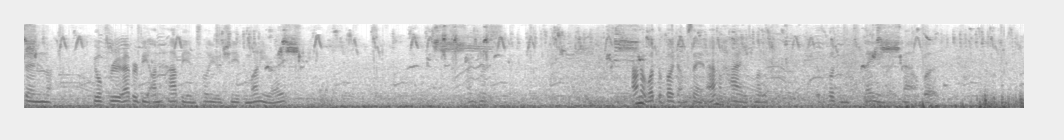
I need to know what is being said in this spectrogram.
then you'll forever be unhappy until you achieve money, right? I guess. I don't know what the fuck I'm saying. I'm high as mother as a fucking plane right now, but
